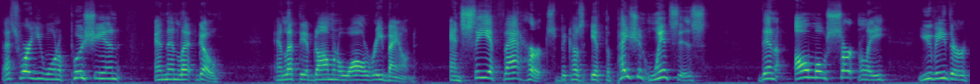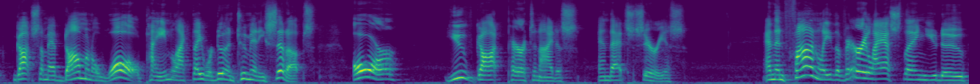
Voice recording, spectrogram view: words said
That's where you want to push in and then let go and let the abdominal wall rebound and see if that hurts. Because if the patient winces, then almost certainly you've either got some abdominal wall pain, like they were doing too many sit ups, or you've got peritonitis, and that's serious. And then finally, the very last thing you do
